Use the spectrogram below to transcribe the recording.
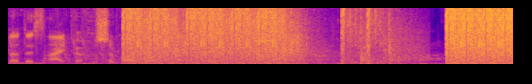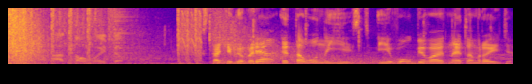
Да ты снайпер. Ошибаюсь. Одно выбил. Кстати говоря, это он и есть, и его убивают на этом рейде.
